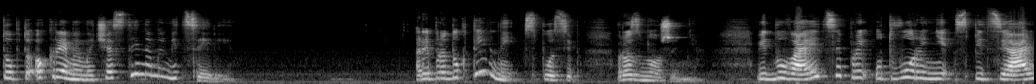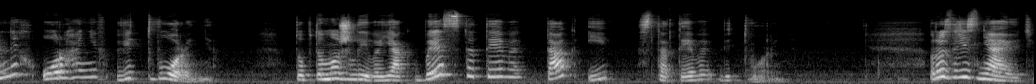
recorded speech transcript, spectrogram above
тобто окремими частинами міцелію. Репродуктивний спосіб розмноження відбувається при утворенні спеціальних органів відтворення, тобто можливе як безстатеве, так і статеве відтворення. Розрізняють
